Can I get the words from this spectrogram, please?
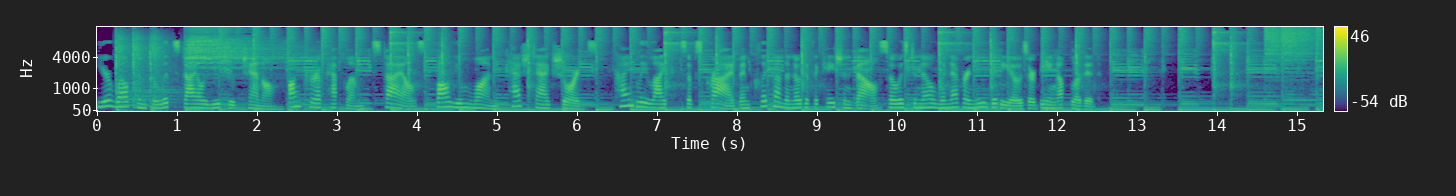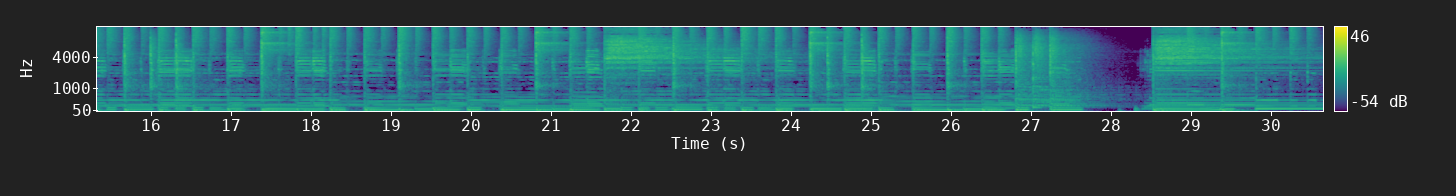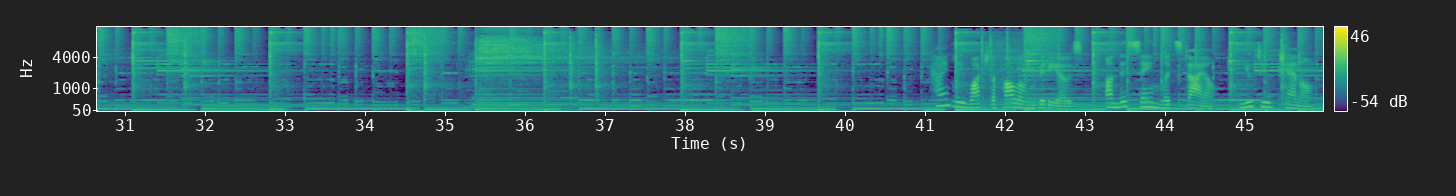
You're welcome to Lit Style YouTube channel, Ankara Peplum, Styles, Volume 1, Hashtag Shorts. Kindly like, subscribe and click on the notification bell so as to know whenever new videos are being uploaded. Kindly watch the following videos, on this same lit style, YouTube channel.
